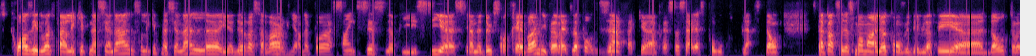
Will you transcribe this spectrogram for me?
tu croises les doigts de faire l'équipe nationale. Sur l'équipe nationale, il y a deux receveurs, il n'y en a pas cinq, six. Là, puis euh, s'il y en a deux qui sont très bonnes, ils peuvent être là pour dix ans. Fait après ça, ça ne reste pas beaucoup de place. Donc, c'est à partir de ce moment-là qu'on veut développer euh, d'autres,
